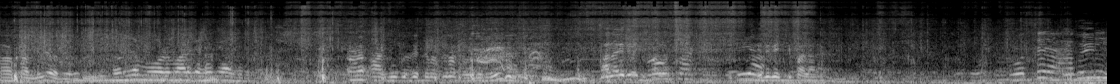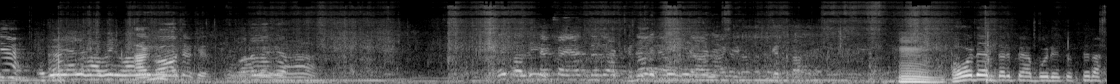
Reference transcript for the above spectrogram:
ਆ ਖਾਲੀ ਆ ਦਿਓ ਥੋੜਾ ਮੋੜ ਮਾਰ ਕੇ ਹੋ ਗਿਆ ਆਲੂ ਕਿਤੇ ਕਿਤੇ ਰੱਖ ਦਿਓ ਆਲਾ ਇਹਦੇ ਵਿੱਚ ਪਾਓ ਇਹਦੇ ਵਿੱਚ ਪਾ ਲਾ ਆ ਗੋ ਚੱਕ ਉਹਦੇ ਅੰਦਰ ਪਿਆ ਬੋਰੇ ਤੇ ਉੱਥੇ ਰੱਖ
